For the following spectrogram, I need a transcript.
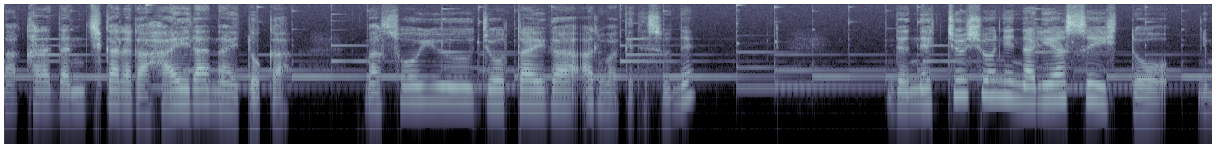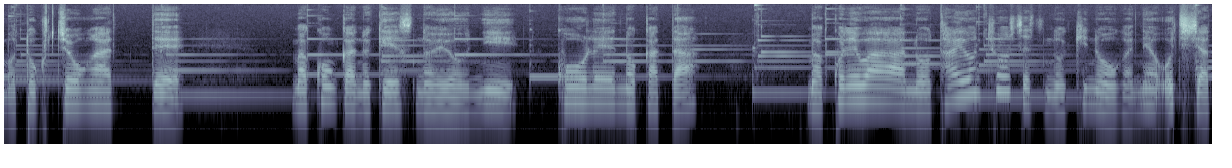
まあ、体に力が入らないとか、まあ、そういう状態があるわけですよね。で熱中症になりやすい人にも特徴があって、まあ、今回のケースのように高齢の方、まあ、これはあの体温調節の機能がね落ちちゃっ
